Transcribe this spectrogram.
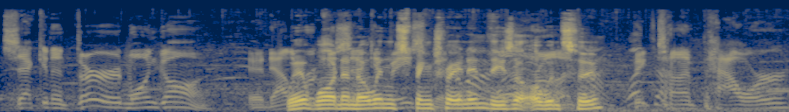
Second and third, one gone. And now We're over to 1 0 second in spring training. These are Home 0 run. 2. Big time power.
